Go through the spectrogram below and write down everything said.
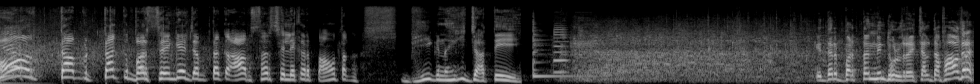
और तब तक बरसेंगे जब तक आप सर से लेकर पाँव तक भीग नहीं जाते। इधर बर्तन नहीं धुल रहे चल दफ़ा उधर।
